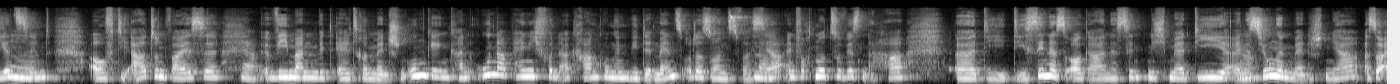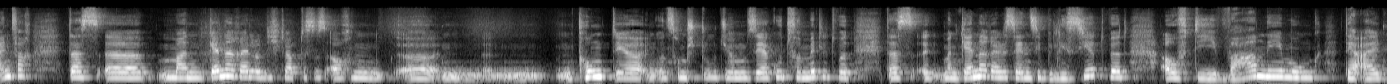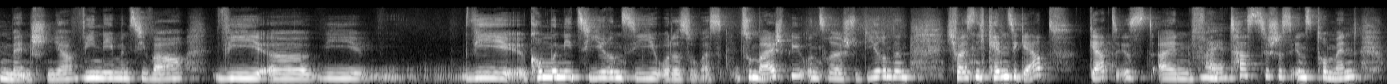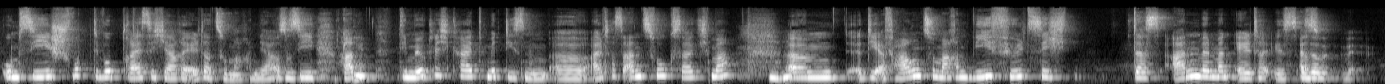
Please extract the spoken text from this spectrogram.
sensibilisiert mhm. sind auf die Art und Weise, ja. wie man mit älteren Menschen umgehen kann, unabhängig von Erkrankungen wie Demenz oder sonst was. Ja, ja? einfach nur zu wissen, aha, äh, die die Sinnesorgane sind nicht mehr die eines ja. jungen Menschen. Ja, also einfach, dass äh, man generell und ich glaube, das ist auch ein, äh, ein, ein Punkt, der in unserem Studium sehr gut vermittelt wird dass äh, man generell sensibilisiert wird auf die Wahrnehmung der alten Menschen. Ja, wie nehmen sie wahr? Wie, äh, wie, wie kommunizieren sie oder sowas. Zum Beispiel unsere Studierenden, ich weiß nicht, kennen Sie Gerd? Gerd ist ein fantastisches Nein. Instrument, um sie schwuppdiwupp 30 Jahre älter zu machen. Ja, also sie okay. haben die Möglichkeit mit diesem äh, Altersanzug, sage ich mal, mhm. ähm, die Erfahrung zu machen, wie fühlt sich das an, wenn man älter ist. Also, also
